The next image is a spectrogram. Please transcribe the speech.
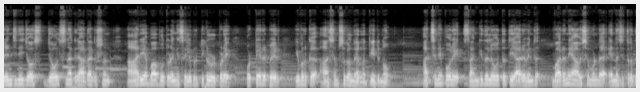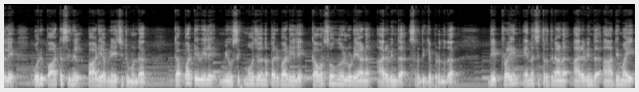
രഞ്ജിനി ജോസ് ജോത്സ്ന രാധാകൃഷ്ണൻ ആര്യ ബാബു തുടങ്ങിയ സെലിബ്രിറ്റികൾ ഉൾപ്പെടെ ഒട്ടേറെ പേർ ഇവർക്ക് ആശംസകൾ നേർന്നെത്തിയിരുന്നു. അച്ഛനെ പോലെ സംഗീത ലോകത്തെത്തിയ അരവിന്ദ് വരനെ ആവശ്യമുണ്ട് എന്ന ചിത്രത്തിലെ ഒരു പാട്ട് സീനിൽ പാടി അഭിനയിച്ചിട്ടുമുണ്ട്. കപ്പ ടി വിയിലെ മ്യൂസിക് മോജോ എന്ന പരിപാടിയിലെ കവർ സോങ്ങുകളിലൂടെയാണ് അരവിന്ദ് ശ്രദ്ധിക്കപ്പെടുന്നത്. ദി ട്രെയിൻ എന്ന ചിത്രത്തിനാണ് അരവിന്ദ് ആദ്യമായി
